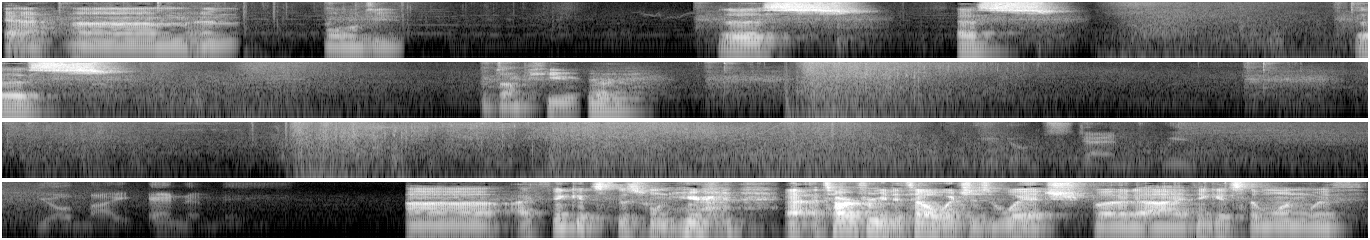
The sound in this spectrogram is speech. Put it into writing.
Yeah. Um, and we'll do this, this, this, dump here. Uh, I think it's this one here. Uh, it's hard for me to tell which is which, but uh, I think it's the one with,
